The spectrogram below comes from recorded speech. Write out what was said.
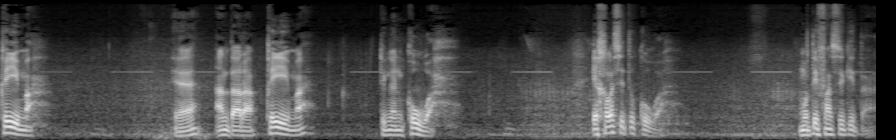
qimah ya antara qimah dengan kuwah. Ikhlas itu kuwah. Motivasi kita.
